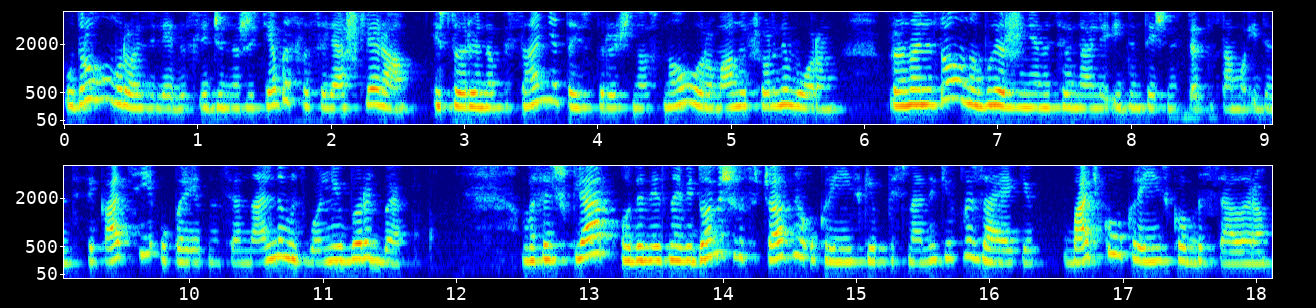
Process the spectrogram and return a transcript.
У другому розділі досліджено життєпис Василя Шкляра, історію написання та історичну основу роману Чорний Ворон, проаналізовано вираження національної ідентичності та самоідентифікації у період національно-визвольної боротьби. Василь Шкляр один із найвідоміших сучасних українських письменників-прозаїків, батько українського бестселера.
